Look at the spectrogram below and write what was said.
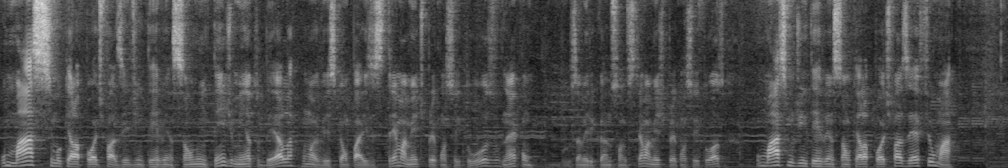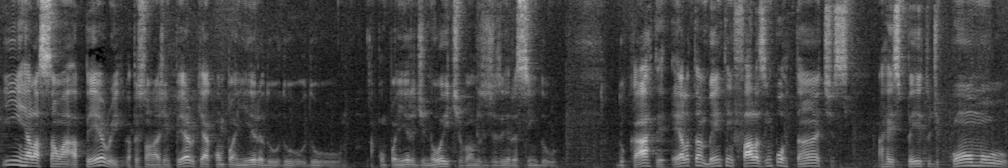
o máximo que ela pode fazer de intervenção no entendimento dela, uma vez que é um país extremamente preconceituoso, né, com, os americanos são extremamente preconceituosos, o máximo de intervenção que ela pode fazer é filmar. E em relação a Perry, a personagem Perry, que é a companheira do, do, do a companheira de noite, vamos dizer assim, do, do Carter, ela também tem falas importantes a respeito de como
